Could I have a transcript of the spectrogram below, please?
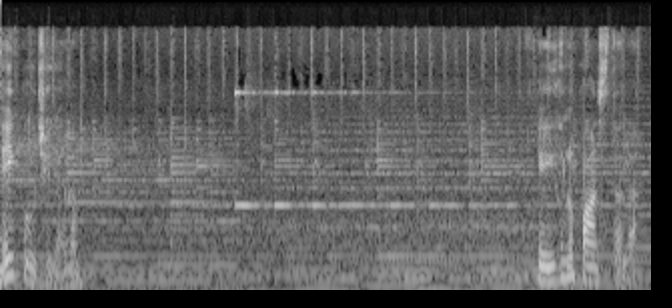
এই পৌঁছে গেলাম। এই হলো পাঁচতলা।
